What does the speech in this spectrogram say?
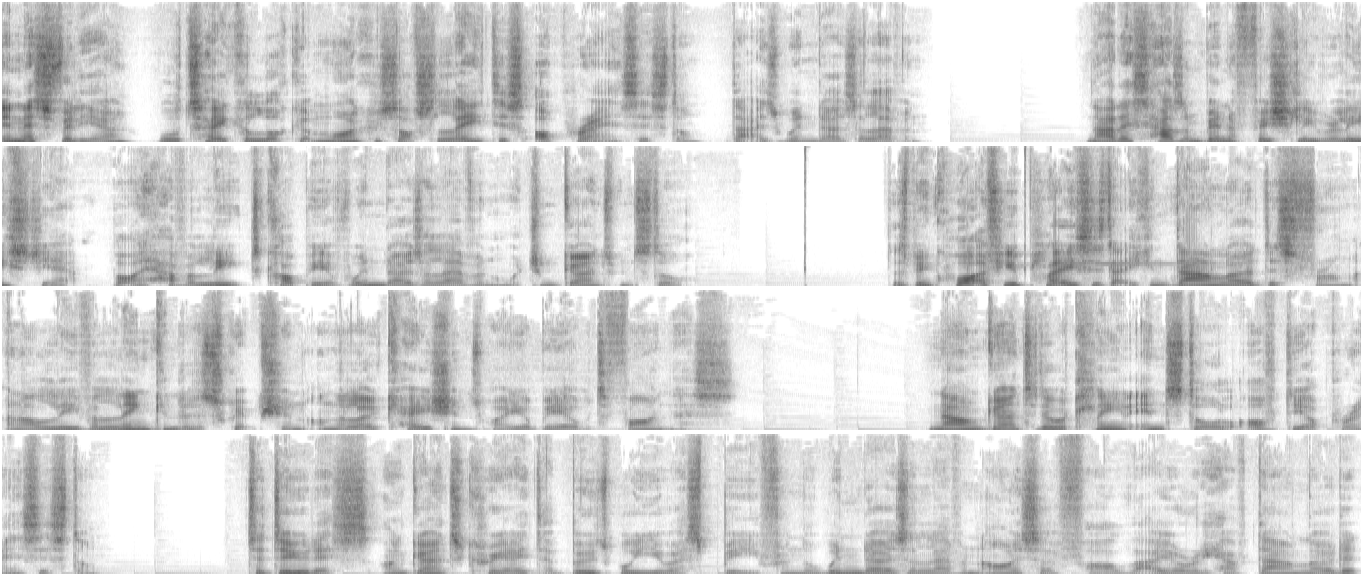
In this video, we'll take a look at Microsoft's latest operating system, that is Windows 11. Now this hasn't been officially released yet, but I have a leaked copy of Windows 11 which I'm going to install. There's been quite a few places that you can download this from and I'll leave a link in the description on the locations where you'll be able to find this. Now I'm going to do a clean install of the operating system. To do this, I'm going to create a bootable USB from the Windows 11 ISO file that I already have downloaded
